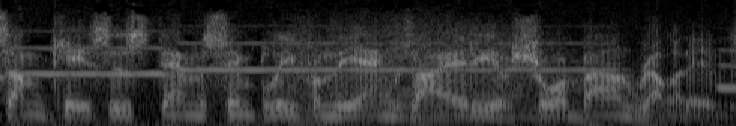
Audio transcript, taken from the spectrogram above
Some cases stem simply from the anxiety of shorebound relatives.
